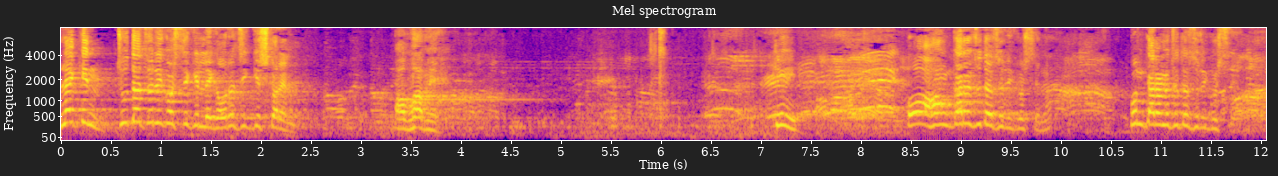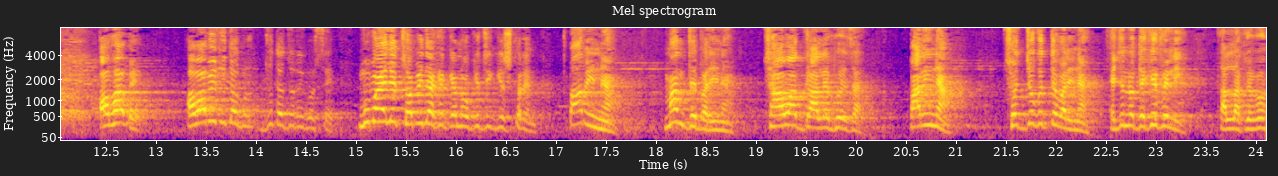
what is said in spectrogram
লেকিন জুতা চুরি করছে কি লেগে? ওরা জিজ্ঞেস করেন। অভাবে। কি? ও অহংকারে জুতা চুরি করছে না? কোন কারণে জুতা চুরি করছে? অভাবে। অভাবে জুতা জুতা চুরি করছে। মোবাইলে ছবি দেখে কেন ওকে জিজ্ঞেস করেন? পারি না। মানতে পারি না। শাহবাদ গালেব হয়ে যায়। পারি না। সহ্য করতে পারি না। এই জন্য দেখে ফেলি। আল্লাহ কেব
